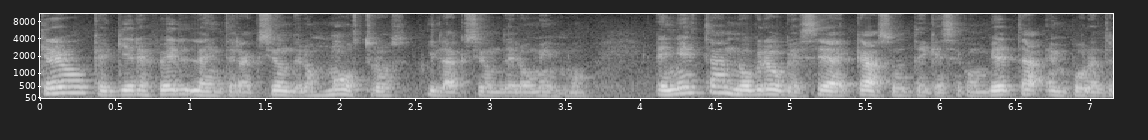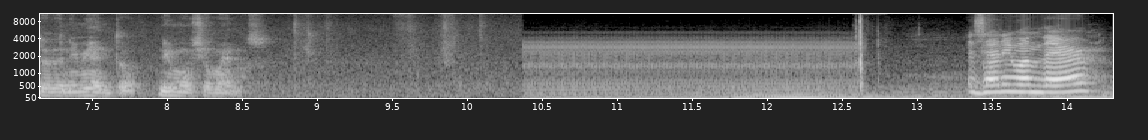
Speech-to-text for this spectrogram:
creo que quieres ver la interacción de los monstruos y la acción de lo mismo. En esta no creo que sea el caso de que se convierta en puro entretenimiento, ni mucho menos. Is anyone there?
